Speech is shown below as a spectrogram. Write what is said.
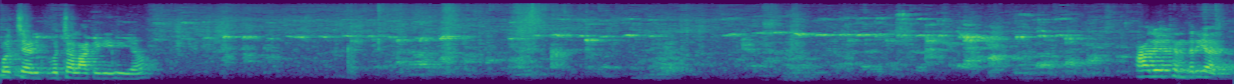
ਪੋਚੇ ਵਾਲੀ ਪੋਚਾ ਲਾ ਕੇ ਗਈ ਹੋਈ ਆ। ਆ ਜਾਓ ਇੱਥੇ ਅੰਦਰ ਹੀ ਆ ਜਾਓ।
